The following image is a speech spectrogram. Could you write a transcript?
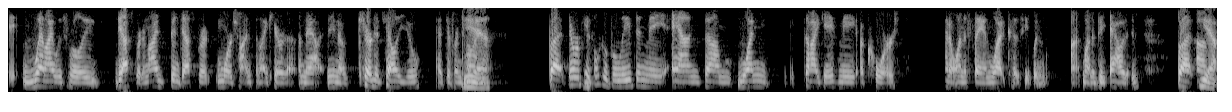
it, when I was really desperate, and I'd been desperate more times than I care to imagine, you know, care to tell you at different times. Yeah. But there were people who believed in me, and um, one guy gave me a course. I don't want to say in what because he wouldn't want to be outed. But um, yeah.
